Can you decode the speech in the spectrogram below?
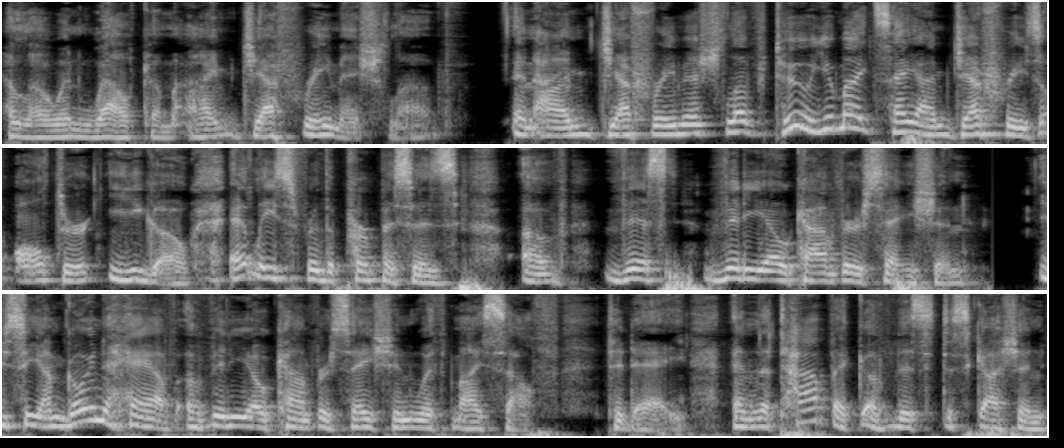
Hello and welcome. I'm Jeffrey Mishlove. And I'm Jeffrey Mishlove too. You might say I'm Jeffrey's alter ego, at least for the purposes of this video conversation. You see, I'm going to have a video conversation with myself today. And the topic of this discussion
